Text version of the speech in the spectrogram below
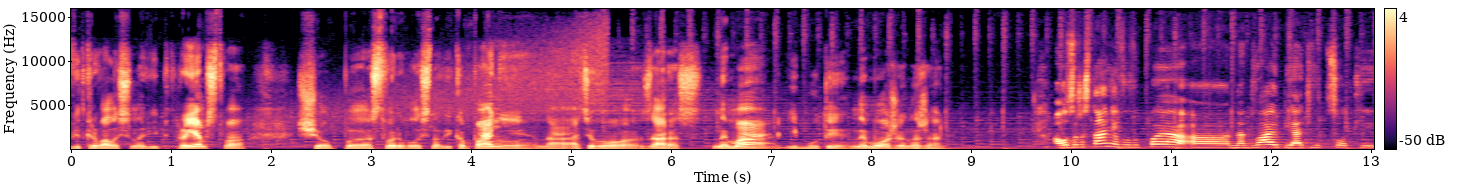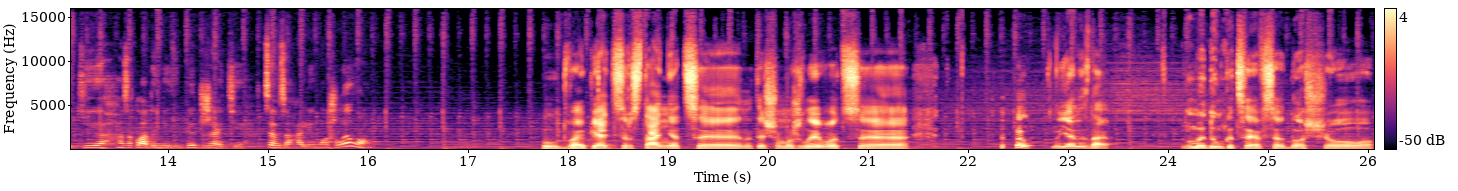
відкривалися нові підприємства, щоб е, створювалися нові компанії. Да? А цього зараз нема і бути не може, на жаль. А от зростання ВВП на 2,5%, які закладені в бюджеті, це взагалі можливо? Ну, 2,5 зростання це не те, що можливо, це. Ну, я не знаю. На мою думку, це все одно, що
